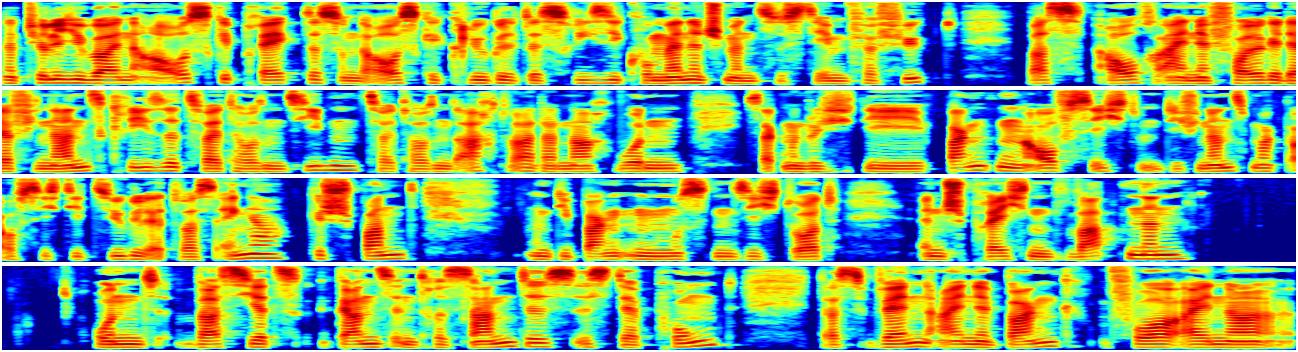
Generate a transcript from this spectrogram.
natürlich über ein ausgeprägtes und ausgeklügeltes Risikomanagementsystem verfügt, was auch eine Folge der Finanzkrise 2007, 2008 war. Danach wurden, ich sag mal, durch die Bankenaufsicht und die Finanzmarktaufsicht die Zügel etwas enger gespannt und die Banken mussten sich dort entsprechend wappnen. Und was jetzt ganz interessant ist, ist der Punkt, dass wenn eine Bank vor einer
